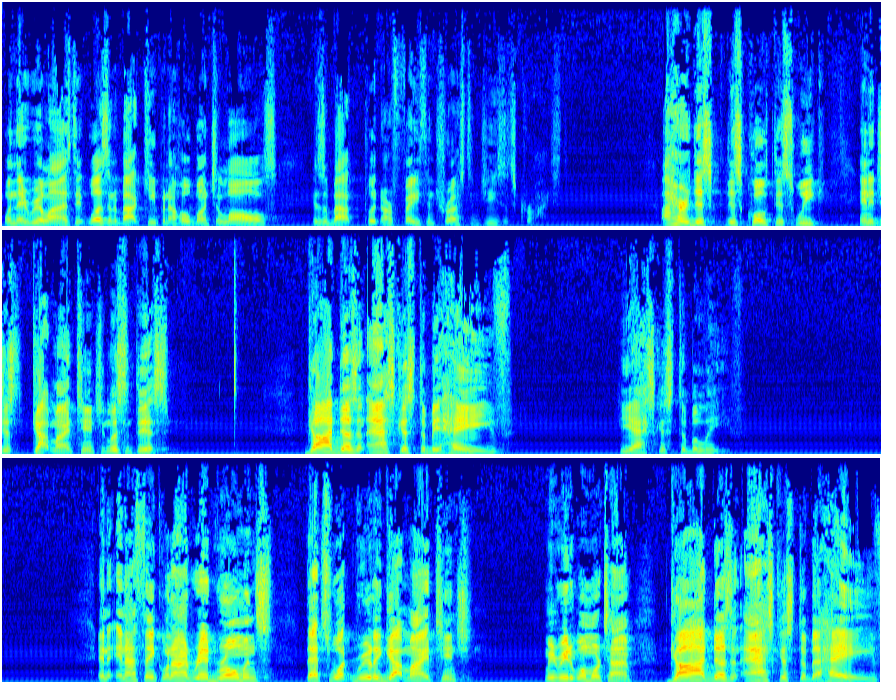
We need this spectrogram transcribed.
when they realized it wasn't about keeping a whole bunch of laws, it was about putting our faith and trust in Jesus Christ. I heard this, this quote this week, and it just got my attention. Listen to this God doesn't ask us to behave, He asks us to believe. And, and I think when I read Romans, that's what really got my attention. Let me read it one more time. God doesn't ask us to behave,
